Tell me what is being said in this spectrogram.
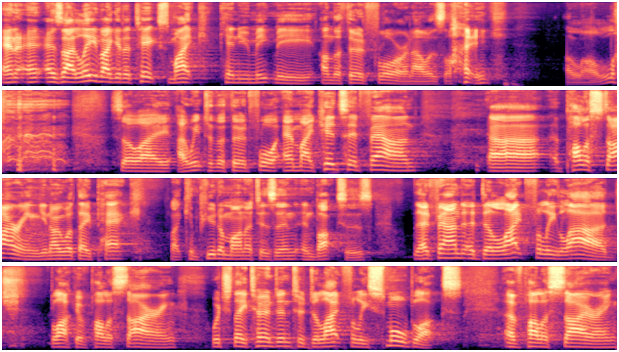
And as I leave, I get a text, Mike, can you meet me on the third floor? And I was like, a lol. so I, I went to the third floor and my kids had found uh, polystyrene, you know what they pack, like computer monitors in, in boxes They'd found a delightfully large block of polystyrene which they turned into delightfully small blocks of polystyrene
